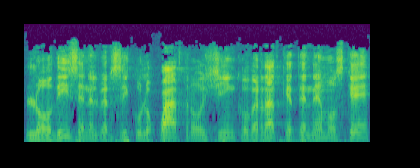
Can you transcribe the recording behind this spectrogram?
lo dice en el versículo 4 y 5, ¿verdad? Que tenemos que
